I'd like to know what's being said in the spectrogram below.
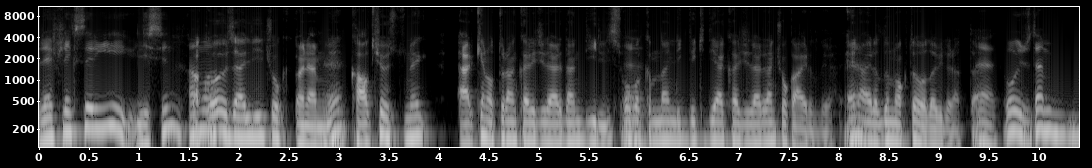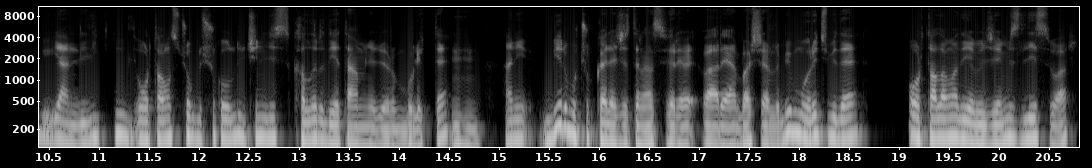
Refleksleri iyi Lis'in ama Bak o özelliği çok önemli. Evet. Kalça üstüne erken oturan kalecilerden değiliz. O Evet. bakımdan ligdeki diğer kalecilerden çok ayrılıyor. En Evet. ayrıldığı nokta olabilir hatta. Evet, o yüzden yani ligin ortalaması çok düşük olduğu için Lis kalır diye tahmin ediyorum bu ligde. Hı hı. Hani bir buçuk kaleci transferi var yani başarılı. Bir Muriç bir de ortalama diyebileceğimiz Lis var.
